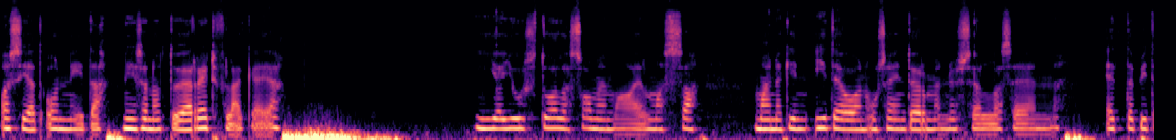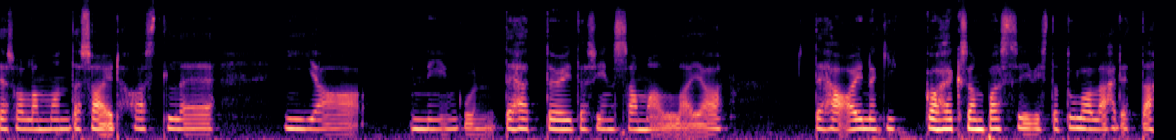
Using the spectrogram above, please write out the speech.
asiat on niitä niin sanottuja red flaggeja. Ja just tuolla somemaailmassa mä ainakin itse olen usein törmännyt sellaiseen, että pitäisi olla monta side hustlea ja niin kun tehdä töitä siinä samalla ja tehdä ainakin kahdeksan passiivista tulolähdettä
